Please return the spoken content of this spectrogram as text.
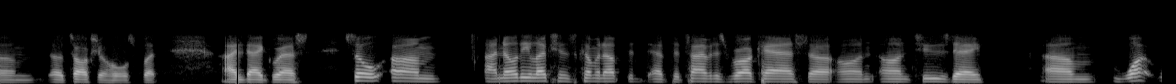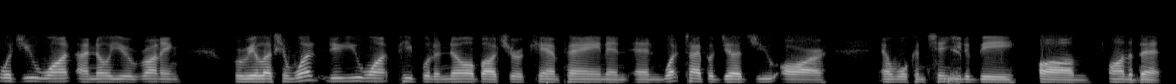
um, uh, talk show host. But I digress. So um, I know the election is coming up at the time of this broadcast uh, on on Tuesday. Um, what would you want? I know you're running for reelection. What do you want people to know about your campaign and, and what type of judge you are and will continue yeah. to be um, on the bench?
